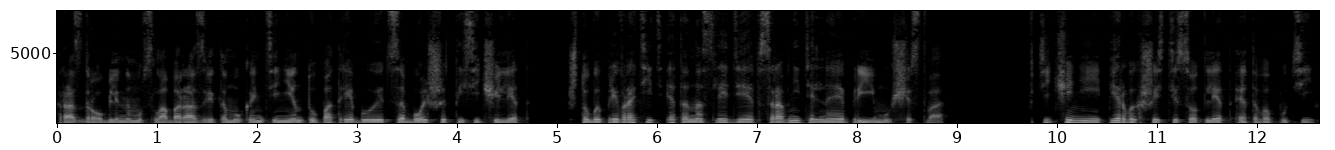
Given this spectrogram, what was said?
Раздробленному слаборазвитому континенту потребуется больше тысячи лет, чтобы превратить это наследие в сравнительное преимущество. В течение первых 600 лет этого пути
